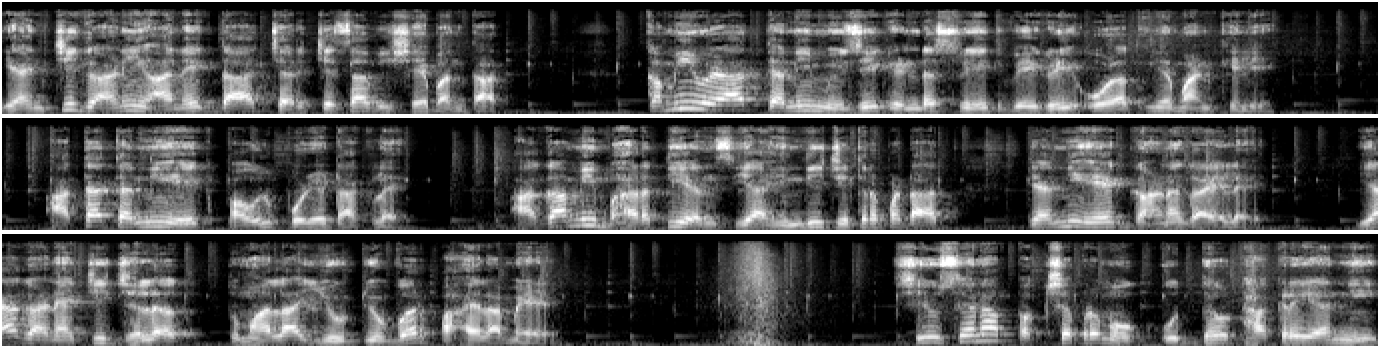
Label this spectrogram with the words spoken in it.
यांची गाणी अनेकदा चर्चेचा विषय बनतात. कमी वेळात त्यांनी म्युझिक इंडस्ट्रीत वेगळी ओळख निर्माण केली. आता त्यांनी एक पाऊल पुढे टाकलंय. आगामी भारतीयन्स या हिंदी चित्रपटात त्यांनी एक गाणं गायलंय. या गाण्याची झलक तुम्हाला यूट्यूबवर पाहायला मिळेल. शिवसेना पक्षप्रमुख उद्धव ठाकरे यांनी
